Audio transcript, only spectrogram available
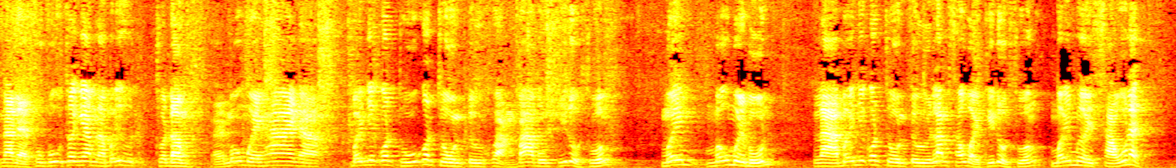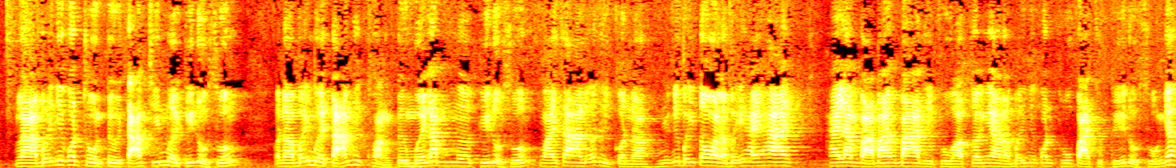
là để phục vụ cho anh em là bẫy chuột đồng. Đấy, mẫu 12 là bẫy những con thú con trồn từ khoảng 3 4 kg đổ xuống. Mấy mẫu 14 là bẫy những con trồn từ 5 6 7 kg đổ xuống. Mẫu 16 này là bẫy những con trồn từ 8 9 10 kg đổ xuống. Còn là bẫy 18 thì khoảng từ 15 ờ, kg đổ xuống. Ngoài ra nữa thì còn những cái bẫy to là bẫy 22 25 và 33 thì phù hợp cho anh em là bẫy những con thú vài chục kg đổ xuống nhé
